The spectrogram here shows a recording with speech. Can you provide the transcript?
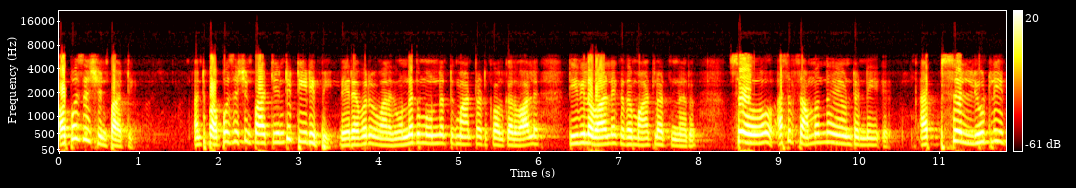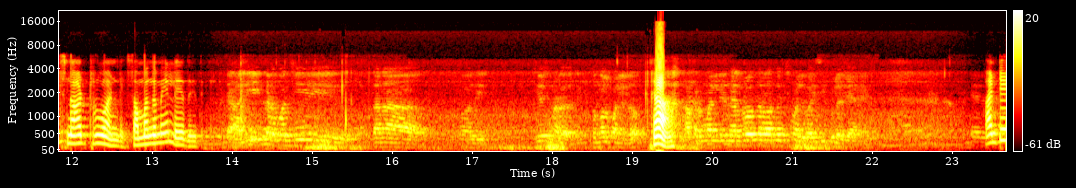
అపోజిషన్ పార్టీ అంటే అపోజిషన్ పార్టీ అంటే టీడీపీ వేరెవరు మనది ఉన్నది ఉన్నట్టు మాట్లాడుకోవాలి కదా. వాళ్ళే టీవీలో వాళ్ళే కదా మాట్లాడుతున్నారు. సో అసలు సంబంధం ఏమిటండి అబ్సల్యూట్లీ ఇట్స్ నాట్ ట్రూ అండి. సంబంధమే లేదు ఇది. అంటే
